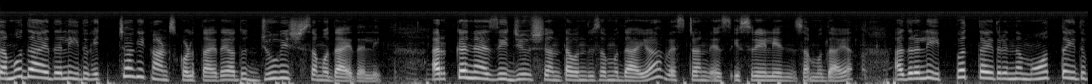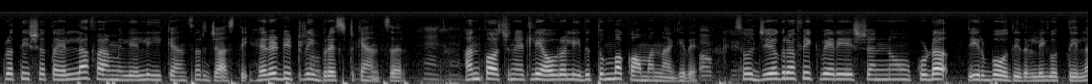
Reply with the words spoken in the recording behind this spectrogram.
ಸಮುದಾಯದಲ್ಲಿ ಇದು ಹೆಚ್ಚಾಗಿ ಕಾಣಿಸ್ಕೊಳ್ತಾ ಇದೆ ಅದು ಜೂವಿಶ್ ಸಮುದಾಯದಲ್ಲಿ. ಅರ್ಕನಾಜಿ ಜ್ಯೂಶ್ ಅಂತ ಒಂದು ಸಮುದಾಯ ವೆಸ್ಟರ್ನ್ ಇಸ್ ಇಸ್ರೇಲಿಯನ್ ಸಮುದಾಯ. ಅದರಲ್ಲಿ ಇಪ್ಪತ್ತೈದರಿಂದ ಮೂವತ್ತೈದು ಪ್ರತಿಶತ ಎಲ್ಲ ಫ್ಯಾಮಿಲಿಯಲ್ಲಿ ಈ ಕ್ಯಾನ್ಸರ್ ಜಾಸ್ತಿ ಹೆರಿಡಿಟ್ರಿ ಬ್ರೆಸ್ಟ್ ಕ್ಯಾನ್ಸರ್ ಅನ್ಫಾರ್ಚುನೇಟ್ಲಿ ಅವರಲ್ಲಿ ಇದು ತುಂಬ ಕಾಮನ್ ಆಗಿದೆ. ಸೊ ಜಿಯೋಗ್ರಫಿಕ್ ವೇರಿಯೇಷನ್ನು ಕೂಡ ಇರ್ಬೋದು ಇದರಲ್ಲಿ ಗೊತ್ತಿಲ್ಲ.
